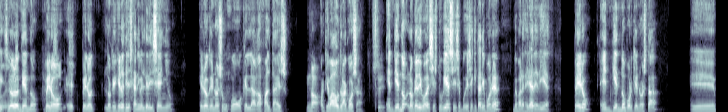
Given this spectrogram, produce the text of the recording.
tipo sí, de- yo lo entiendo. Pero, eh, pero lo que quiero decir es que a nivel de diseño, creo que no es un juego que le haga falta eso. No. Porque va a otra cosa. Sí. Entiendo lo que digo, ¿eh? si estuviese y se pudiese quitar y poner, me parecería de 10. Pero entiendo por qué no está. eh,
